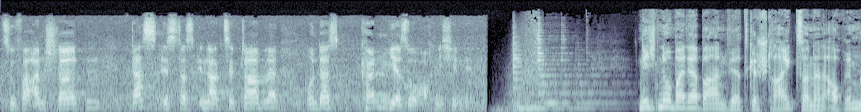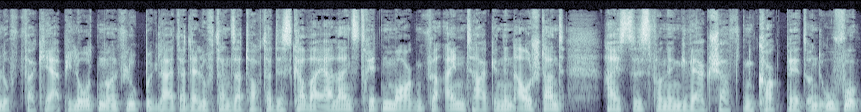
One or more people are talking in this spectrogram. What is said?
zu veranstalten, das ist das Inakzeptable und das können wir so auch nicht hinnehmen. Nicht nur bei der Bahn wird gestreikt, sondern auch im Luftverkehr. Piloten und Flugbegleiter der Lufthansa-Tochter Discover Airlines treten morgen für einen Tag in den Ausstand, heißt es von den Gewerkschaften Cockpit und UFO.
